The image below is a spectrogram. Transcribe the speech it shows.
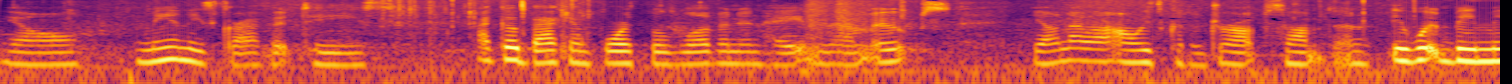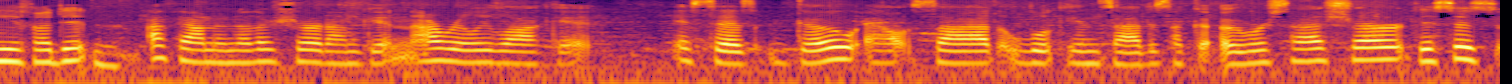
Y'all, me and these graphic tees. I go back and forth with loving and hating them. Oops. Y'all know I always gotta drop something. It wouldn't be me if I didn't. I found another shirt I'm getting. I really like it. It says go outside, look inside. It's like an oversized shirt. This is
